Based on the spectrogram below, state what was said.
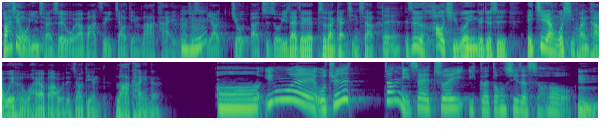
发现我晕船，所以我要把自己焦点拉开，就是比较纠呃执着于在这个这段感情上。对。可是好奇问一个，就是哎，既然我喜欢他，为何我还要把我的焦点拉开呢？哦，因为我觉得当你在追一个东西的时候，嗯。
